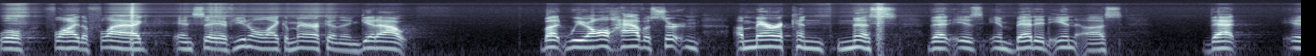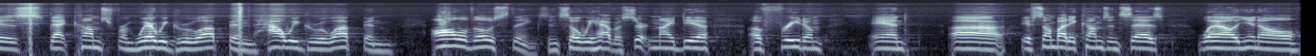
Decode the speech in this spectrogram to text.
will fly the flag and say, if you don't like America, then get out. But we all have a certain Americanness that is embedded in us that is that comes from where we grew up and how we grew up and all of those things. And so we have a certain idea of freedom. And uh, if somebody comes and says, well, you know,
